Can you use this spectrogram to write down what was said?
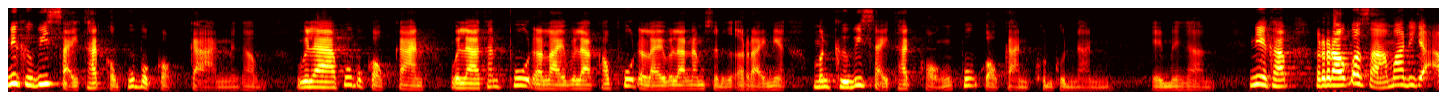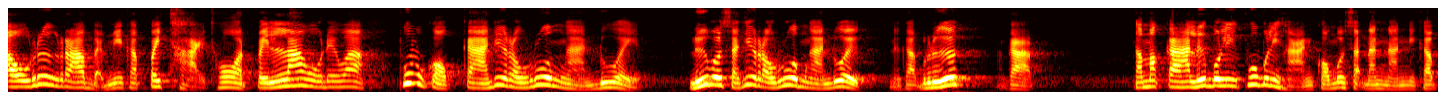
นี่คือวิสัยทัศน์ของผู้ประกอบการนะครับเวลาผู้ประกอบการเวลาท่านพูดอะไร เวลาเขาพูดอะไรเวลานำเสนออะไรเนี่ยมันคือวิสัยทัศน์ของผู้ประกอบการคนคนนั้นเห็นไหมครับนี่ครับเราก็สามารถที่จะเอาเรื่องราวแบบนี้ครับไปถ่ายทอดไปเล่าได้ว่า ผู้ประกอบการที่เราร่วมงานด้วย หรือบริษัทที่เราร่วมงานด้วยนะครับหรือกับกรรมการหรือผู้บริหารของบริษัทนั้นๆนี่ครับ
